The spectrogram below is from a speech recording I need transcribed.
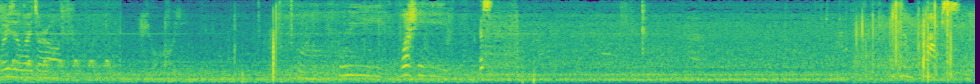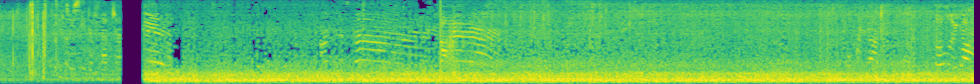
Why the lights are off? Washing. Yes. There's no flaps. Did you see the flaps? Are Oh my god.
